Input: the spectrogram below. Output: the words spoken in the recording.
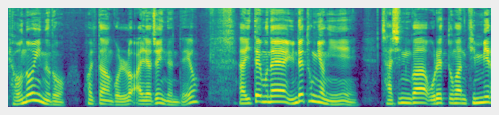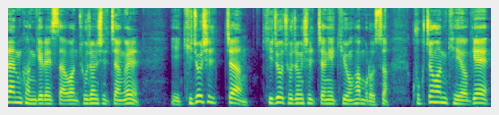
변호인으로 활동한 걸로 알려져 있는데요. 아, 이 때문에 윤 대통령이 자신과 오랫동안 긴밀한 관계를 쌓아온 조 전 실장을 이 기조실장, 기조조정실장에 기용함으로써 국정원 개혁에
